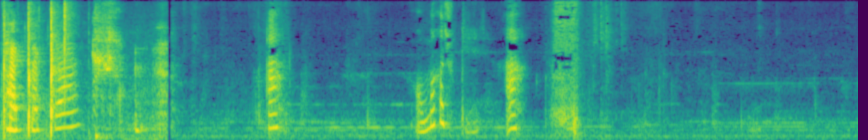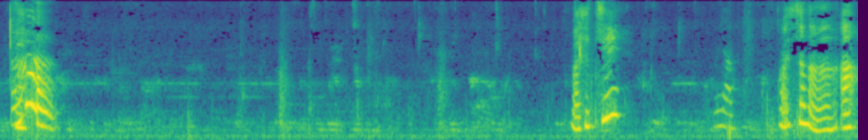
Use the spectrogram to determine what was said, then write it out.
짝짝짝 아 엄마가 줄게 아 맛있지? 맛있잖아. 아.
